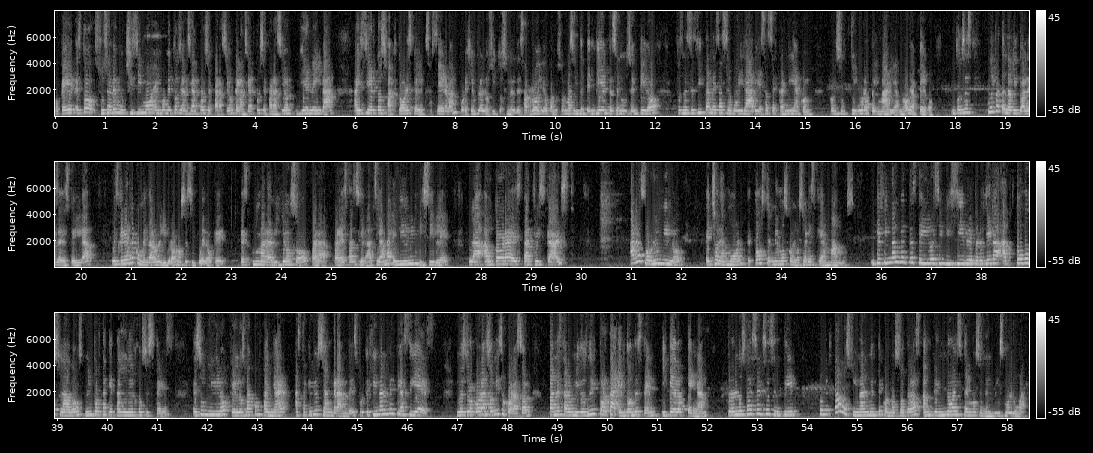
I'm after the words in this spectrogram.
¿Ok? Esto sucede muchísimo en momentos de ansiedad por separación, que la ansiedad por separación viene y va hay ciertos factores que le exacerban, por ejemplo, los hitos en el desarrollo, cuando son más independientes en un sentido, pues necesitan esa seguridad y esa cercanía con, su figura primaria, ¿no? De apego. Entonces, siempre tener rituales de despedida. Les quería recomendar un libro, no sé si puedo, que es maravilloso para, para esta ansiedad. Se llama El hilo invisible. La autora es Patrice Karst. Habla sobre un hilo hecho de amor que todos tenemos con los seres que amamos y que finalmente este hilo es invisible, pero llega a todos lados, no importa qué tan lejos estés. Es un hilo que los va a acompañar hasta que ellos sean grandes, porque finalmente así es. Nuestro corazón y su corazón van a estar unidos, no importa en dónde estén y qué edad tengan, pero los va a hacerse sentir conectados finalmente con nosotras, aunque no estemos en el mismo lugar.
